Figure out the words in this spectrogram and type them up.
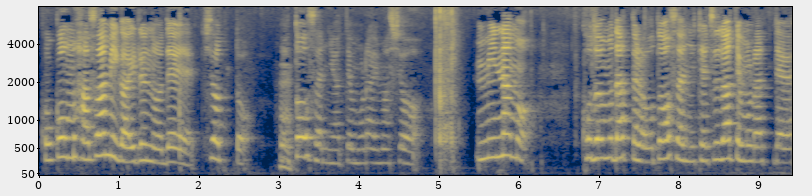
ここもハサミがいるので、ちょっとお父さんにやってもらいましょう。みんなも子供だったらお父さんに手伝ってもらって。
